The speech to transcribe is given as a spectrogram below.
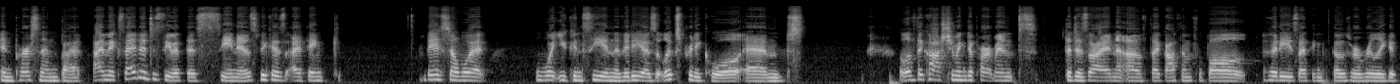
in person. But I'm excited to see what this scene is because I think based on what what you can see in the videos, it looks pretty cool. And I love the costuming department, the design of the Gotham football hoodies. I think those were really good,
